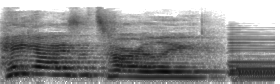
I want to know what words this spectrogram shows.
Hey guys, it's Harli.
